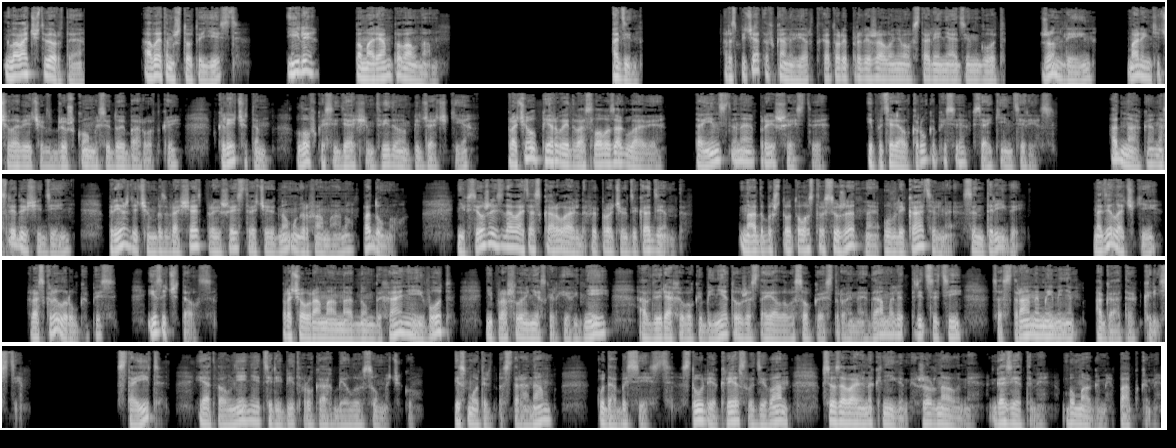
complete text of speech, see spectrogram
Глава четвертая. А в этом что-то есть? Или по морям, по волнам. Один. Распечатав конверт, который пролежал у него в столе не один год, Джон Лейн, маленький человечек с брюшком и седой бородкой, в клетчатом, ловко сидящем твидовом пиджачке, прочел первые два слова заглавия «Таинственное происшествие» и потерял к рукописи всякий интерес. Однако на следующий день, прежде чем возвращать происшествие очередному графоману, подумал, не все же издавать Оскар Уальдов и прочих декадентов. Надо бы что-то остросюжетное, увлекательное, с интригой. Надел очки, раскрыл рукопись и зачитался. Прочел роман на одном дыхании, и вот, не прошло и нескольких дней, а в дверях его кабинета уже стояла высокая стройная дама лет тридцати со странным именем Агата Кристи. Стоит и от волнения теребит в руках белую сумочку и смотрит по сторонам, куда бы сесть. Стулья, кресла, диван — все завалено книгами, журналами, газетами, бумагами, папками.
